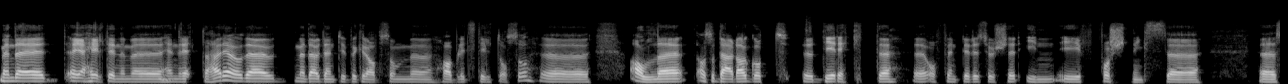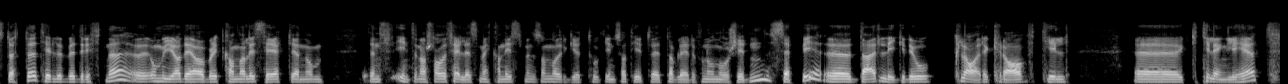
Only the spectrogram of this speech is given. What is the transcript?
Men det, jeg er helt enig med Henriette her, ja, det er, men det er jo den type krav som uh, har blitt stilt også. Uh, alle, altså der det har gått uh, direkte offentlige ressurser inn i forskningsstøtte til bedriftene, og mye av det har blitt kanalisert gjennom den internasjonale fellesmekanismen som Norge tok initiativ til å etablere for noen år siden, CEPI, der ligger det jo klare krav til tilgjengelighet,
